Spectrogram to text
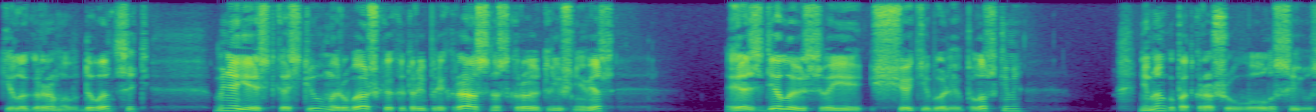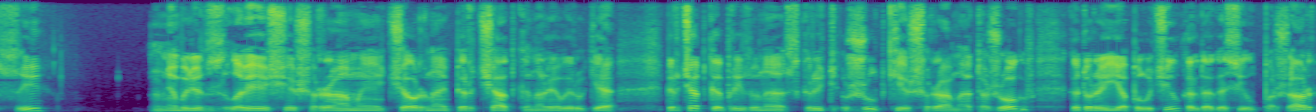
килограммов двадцать. У меня есть костюм и рубашка, которые прекрасно скроют лишний вес. Я сделаю свои щеки более плоскими, немного подкрашу волосы и усы, у меня будет зловещие шрамы, черная перчатка на левой руке. Перчатка призвана скрыть жуткие шрамы от ожогов, которые я получил, когда гасил пожар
